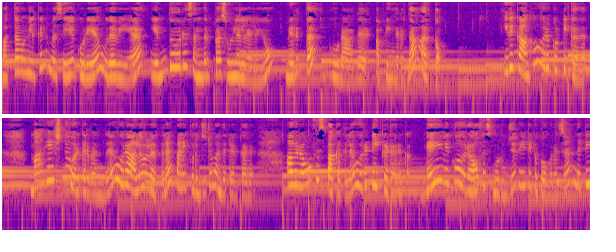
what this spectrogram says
மற்றவங்களுக்கு நம்ம செய்யக்கூடிய உதவியை எந்த ஒரு சந்தர்ப்ப சூழ்நிலையிலையும் நிறுத்தக்கூடாது அப்படிங்கிறது தான் அர்த்தம். இதுக்காக ஒரு குட்டி கதை. மகேஷ்னு ஒருத்தர் வந்து ஒரு அலுவலகத்தில் பணி புரிஞ்சுட்டு வந்துட்டு இருக்காரு. அவர் ஆஃபீஸ் பக்கத்தில் ஒரு டீ கடை இருக்குது டெய்லிக்கும் அவர் ஆஃபீஸ் முடிஞ்சு வீட்டுக்கு போகிறச்ச அந்த டீ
